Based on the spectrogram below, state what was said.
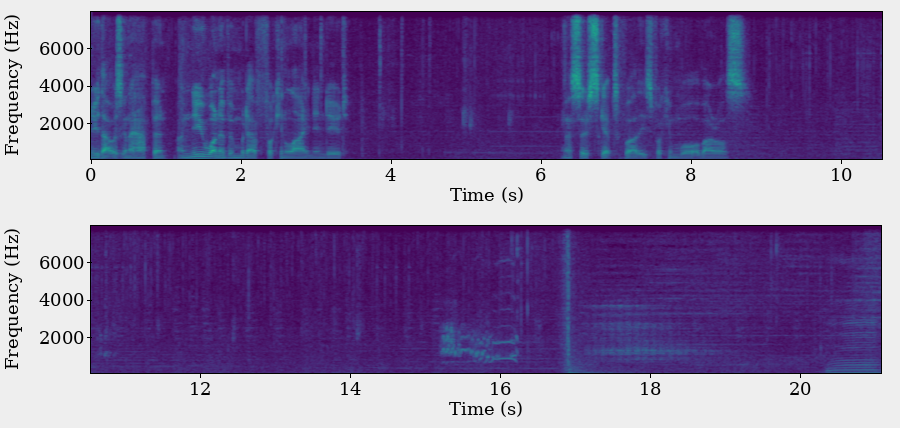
Knew that was going to happen. I knew one of them would have fucking lightning, dude. I'm so skeptical about these fucking water barrels. Hmm.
